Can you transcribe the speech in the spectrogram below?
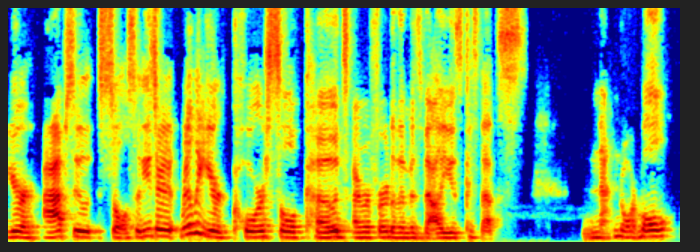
Your absolute soul. So these are really your core soul codes. I refer to them as values because that's not normal.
